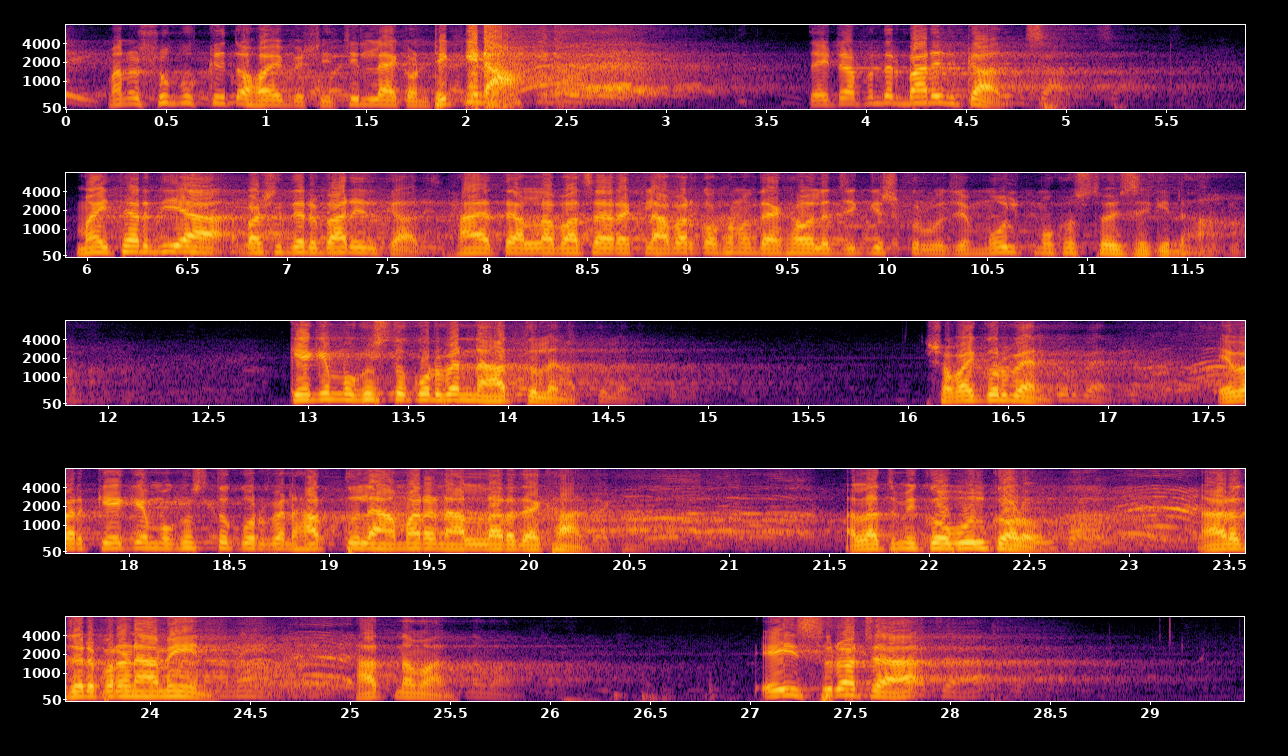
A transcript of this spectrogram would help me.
মানুষ উপকৃত হয় বেশি চিল্লা এখন ঠিক কিনা? তো এটা আপনাদের বাড়ির কাজ। মাইথার দিয়া বাসীদের বাড়ির কাজ। হায়াতে আল্লাহ বাঁচায় রাখলে আবার কখনো দেখা হলে জিজ্ঞেস করব যে মুল্ক মুখস্থ হয়েছে কিনা? কে কে মুখস্থ করবেন না হাত তোলেন? সবাই করবেন? এবার কে কে মুখস্থ করবেন হাত তুলে আমার না আল্লাহর দেখান। আল্লাহ তুমি কবুল করো। আরও জোরে পড়েন, আমিন। হাত নামান। এই সুরাটা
